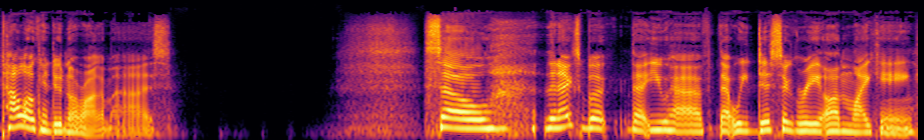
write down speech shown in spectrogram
Paulo can do no wrong in my eyes. So, the next book that you have that we disagree on liking,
